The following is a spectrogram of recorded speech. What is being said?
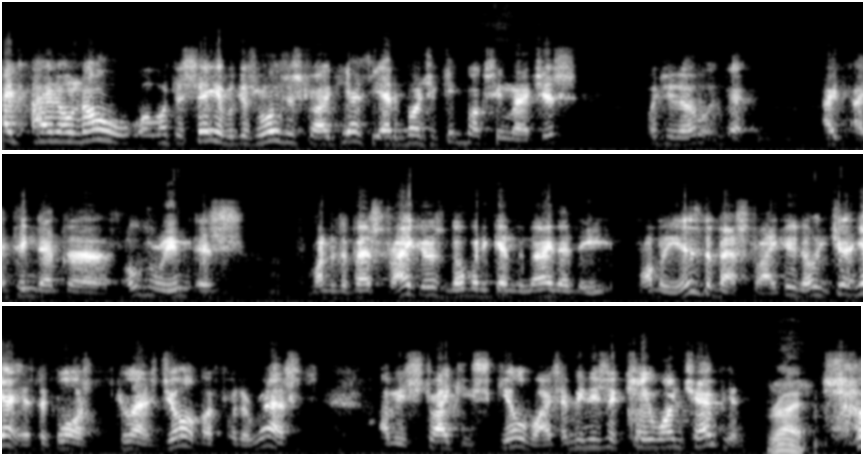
I, I don't know what to say here because Rozenstruik, yes, he had a bunch of kickboxing matches, but you know, I, I think that uh, Overeem is one of the best strikers. Nobody can deny that he probably is the best striker. You know, he just, yeah, he has the glass, glass jaw, but for the rest, I mean, striking skill wise, I mean, he's a K1 champion. Right. So,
